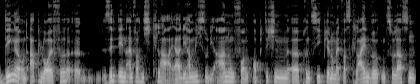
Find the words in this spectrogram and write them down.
Dinge und Abläufe äh, sind denen einfach nicht klar. Ja, die haben nicht so die Ahnung von optischen äh, Prinzipien, um etwas klein wirken zu lassen.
